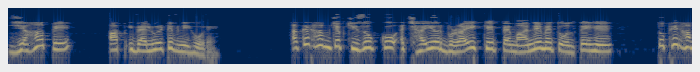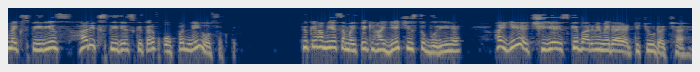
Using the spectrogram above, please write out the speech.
یہاں پہ آپ ایویلویٹو نہیں ہو رہے۔ اگر ہم جب چیزوں کو اچھائی اور برائی کے پیمانے میں تولتے ہیں، تو پھر ہم ایکسپیرئنس ہر ایکسپیرئنس کی طرف اوپن نہیں ہو سکتے۔ کیونکہ ہم یہ سمجھتے کہ ہاں یہ چیز تو بری ہے۔ ہاں یہ اچھی ہے، اس کے بارے میں میرا ایٹیچیوڈ اچھا ہے۔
